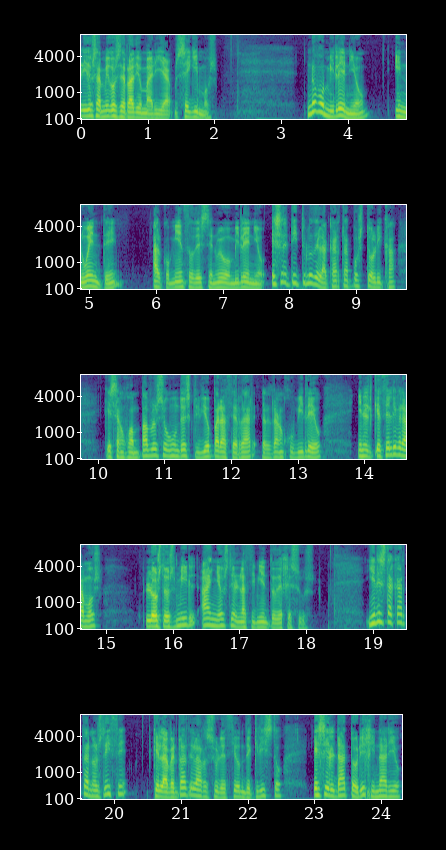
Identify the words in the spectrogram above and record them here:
Queridos amigos de Radio María, seguimos. Nuevo milenio, inuente, al comienzo de este nuevo milenio, es el título de la carta apostólica que San Juan Pablo II escribió para cerrar el gran jubileo en el que celebramos los dos mil años del nacimiento de Jesús. Y en esta carta nos dice que la verdad de la resurrección de Cristo es el dato originario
